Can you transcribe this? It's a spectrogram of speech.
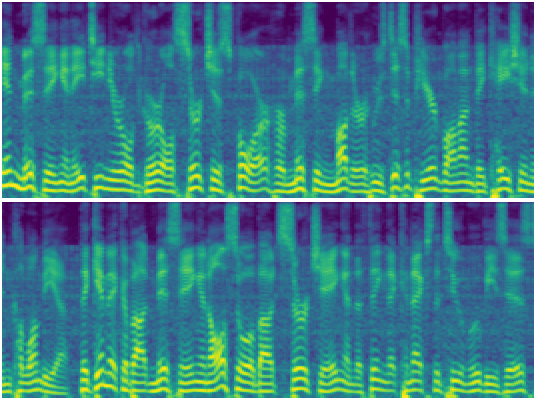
In Missing, an 18 year old girl searches for her missing mother who's disappeared while on vacation in Colombia. The gimmick about Missing and also about Searching, and the thing that connects the two movies is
